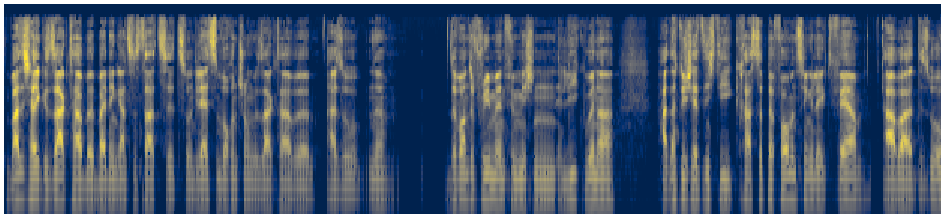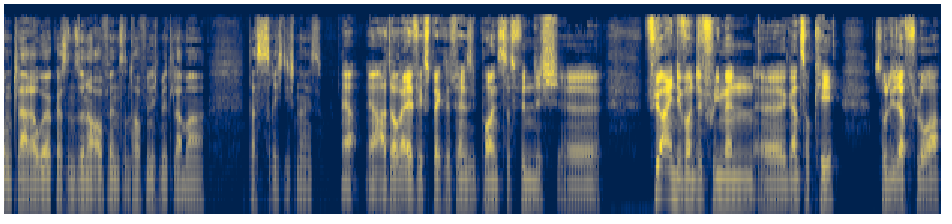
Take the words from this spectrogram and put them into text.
was ich halt gesagt habe bei den ganzen Startsits und die letzten Wochen schon gesagt habe, also, ne, Devonta Freeman für mich ein League-Winner, hat natürlich jetzt nicht die krasse Performance hingelegt, fair, aber so ein klarer Workers in so einer Offense und hoffentlich mit Lamar, das ist richtig nice. Ja, ja, hat auch elf Expected Fantasy Points, das finde ich äh, für einen Devonta Freeman äh, ganz okay. Solider Floor.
